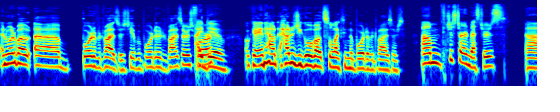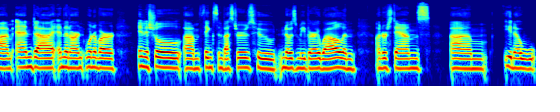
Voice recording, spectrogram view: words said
And what about uh, board of advisors? Do you have a board of advisors? For? I do. Okay, and how how did you go about selecting the board of advisors? Um, just our investors, um, and uh, and then our one of our initial um, Thinx investors who knows me very well and understands, um, you know,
